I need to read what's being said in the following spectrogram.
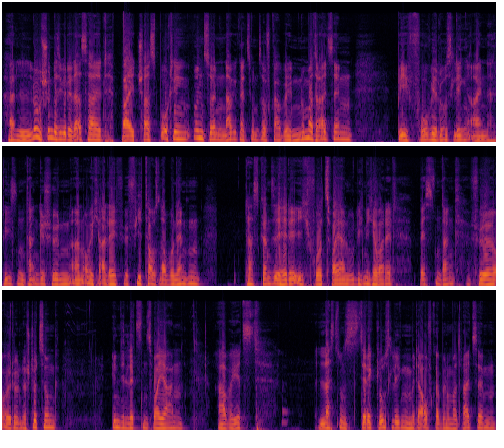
Hallo, schön, dass ihr wieder da seid bei Just Boating, unserer Navigationsaufgabe Nummer 13. Bevor wir loslegen, ein riesen Dankeschön an euch alle für 4000 Abonnenten. Das Ganze hätte ich vor zwei Jahren wirklich nicht erwartet. Besten Dank für eure Unterstützung in den letzten zwei Jahren. Aber jetzt lasst uns direkt loslegen mit der Aufgabe Nummer 13.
